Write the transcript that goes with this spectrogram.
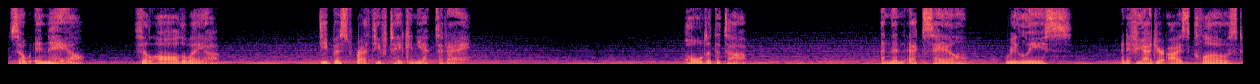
So inhale, fill all the way up. Deepest breath you've taken yet today. Hold at the top. And then exhale, release. And if you had your eyes closed,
